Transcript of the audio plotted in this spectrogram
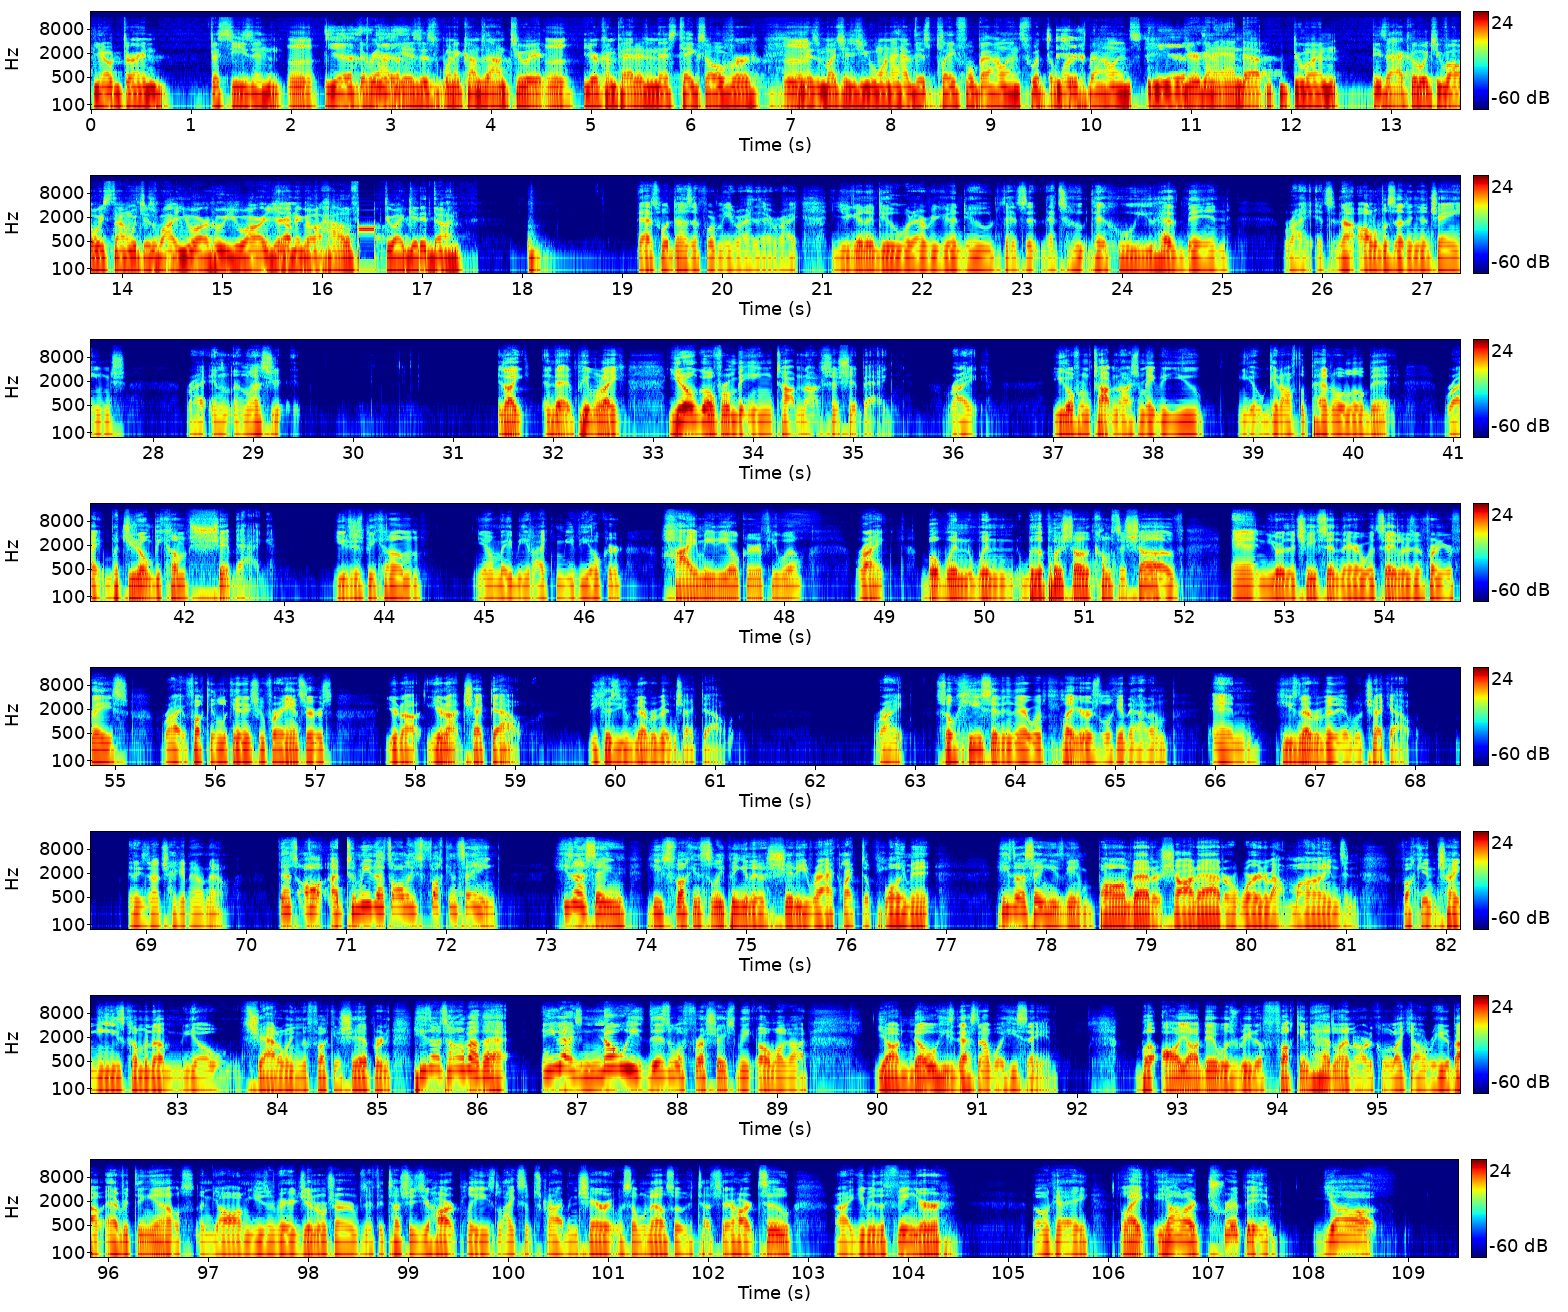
you know, during the season. Mm. Yeah. The reality yeah. is, is when it comes down to it, mm. your competitiveness takes over. Mm. And as much as you want to have this playful balance with the work yeah. balance, yeah. you're going to end up doing exactly what you've always done, which is why you are who you are. You're yep. going to go, how the f- do I get it done? That's what does it for me right there, right? You're gonna do whatever you're gonna do. That's it. That's who that who you have been, right? It's not all of a sudden gonna change, right? And unless you like, and that people like, you don't go from being top notch to shitbag, right? You go from top notch. Maybe you you know, get off the pedal a little bit, right? But you don't become shitbag. You just become, you know, maybe like mediocre, high mediocre, if you will right? But when when when the push comes to shove, and you're the chief sitting there with sailors in front of your face, right, fucking looking at you for answers, you're not you're not checked out because you've never been checked out, right? So he's sitting there with players looking at him, and he's never been able to check out, and he's not checking out now. That's all. Uh, to me, that's all he's fucking saying. He's not saying he's fucking sleeping in a shitty rack like deployment He's not saying he's getting bombed at or shot at or worried about mines and fucking Chinese coming up, you know, shadowing the fucking ship. Or he's not talking about that. And you guys know he. This is what frustrates me. Oh my god, y'all know he's. That's not what he's saying. But all y'all did was read a fucking headline article like y'all read about everything else. And y'all, I'm using very general terms. If it touches your heart, please like, subscribe, and share it with someone else so it could touch their heart too. All right, give me the finger. Okay. Like y'all are tripping. Y'all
